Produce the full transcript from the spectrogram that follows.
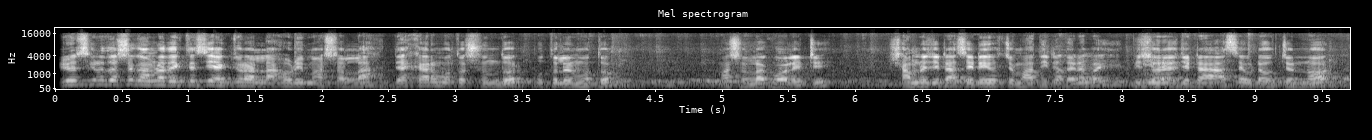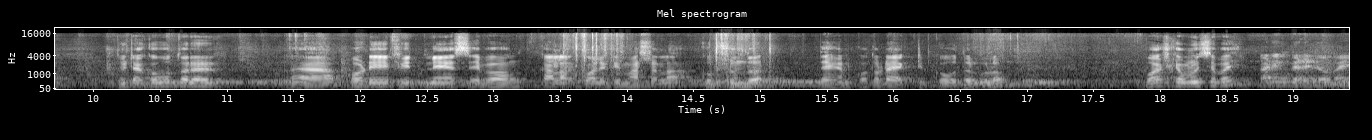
প্রিয় স্ক্রিনে দর্শক আমরা দেখতেছি একজোড়া লাহোরি মাসাল্লাহ দেখার মতো সুন্দর পুতুলের মতো মাসাল্লাহ কোয়ালিটি। সামনে যেটা আছে এটাই হচ্ছে মাটিটা তাই না ভাই? পিছনে যেটা আছে ওটা হচ্ছে নর দুইটা কবুতরের বডি ফিটনেস এবং কালার কোয়ালিটি মাসাল্লাহ খুব সুন্দর। দেখেন কতটা অ্যাক্টিভ কবুতরগুলো। বয়স কেমন হয়েছে ভাই? ভাই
